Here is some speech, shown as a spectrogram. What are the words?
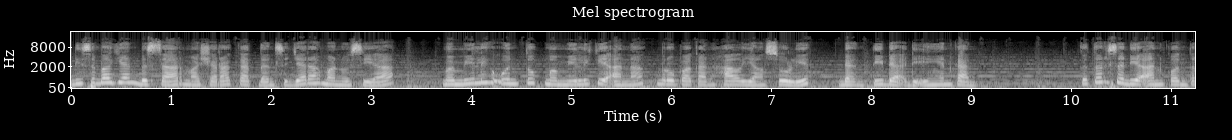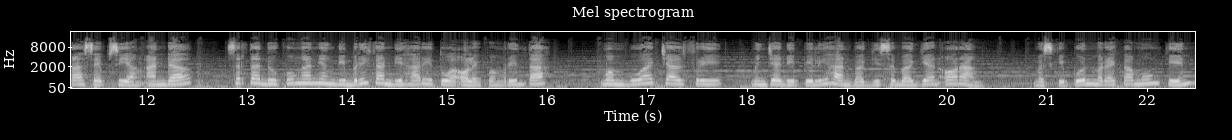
di sebagian besar masyarakat dan sejarah manusia memilih untuk memiliki anak merupakan hal yang sulit dan tidak diinginkan. Ketersediaan kontrasepsi yang andal serta dukungan yang diberikan di hari tua oleh pemerintah membuat child free menjadi pilihan bagi sebagian orang, meskipun mereka mungkin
